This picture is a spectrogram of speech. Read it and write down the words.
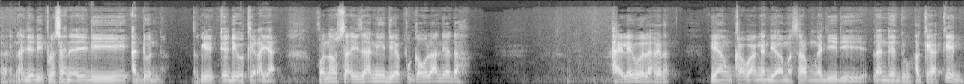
Uh, nak jadi proses nak jadi adun. Jadi wakil rakyat. Kerana Ustaz Izan ni dia pergaulan dia dah high level lah kata. Yang kawan dengan dia masa mengaji di London tu, hakim-hakim.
